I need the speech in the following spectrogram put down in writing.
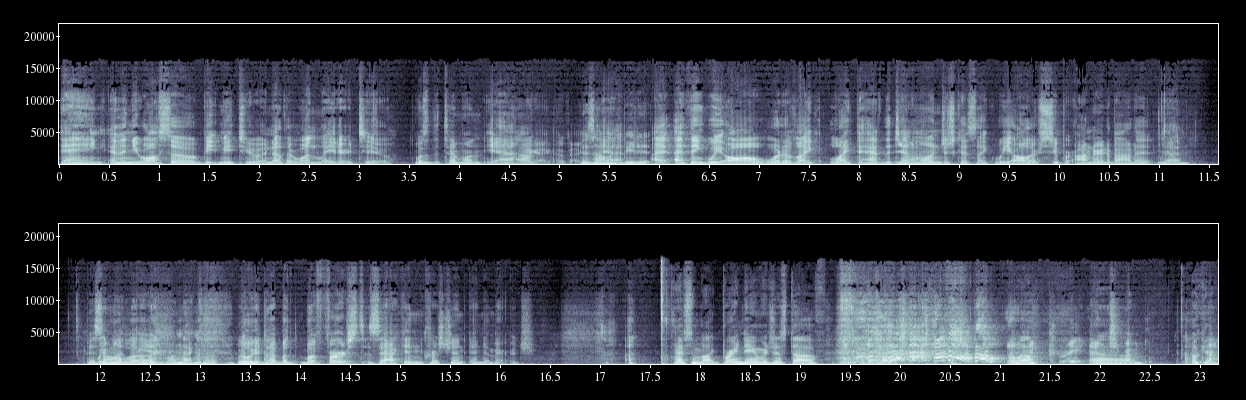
dang. And then you also beat me to another one later too. Was it the Tim one? Yeah. Okay. Okay. This is how I beat it. I, I think we all would have like liked to have the Tim Yeah. one just because like we all are super honored about it. But Piss We will, uh, it, run that clip. We will get to that, but but first, Zach and Christian end a marriage. I have some like brain damage and stuff. well, Great um, okay.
